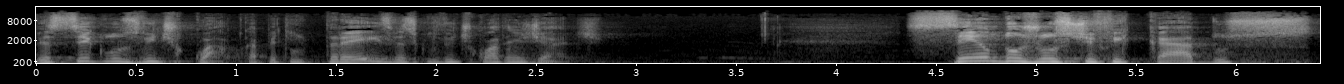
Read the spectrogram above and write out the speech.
versículos 24, capítulo 3, versículo 24 em diante. Sendo justificados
